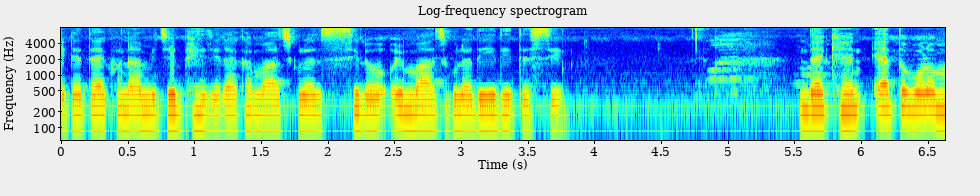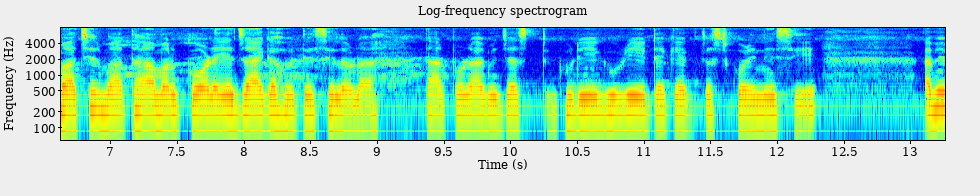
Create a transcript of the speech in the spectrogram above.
এটাতে এখন আমি যে ভেজে রাখা মাছগুলো ছিল, ওই মাছগুলো দিয়ে দিতেছি। দেখেন, এত বড় মাছের মাথা, আমার কড়াইয়ে জায়গা হইতেছিল না। তারপর আমি জাস্ট ঘুরিয়ে ঘুরিয়ে এটাকে অ্যাডজাস্ট করে নিয়েছি। আমি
